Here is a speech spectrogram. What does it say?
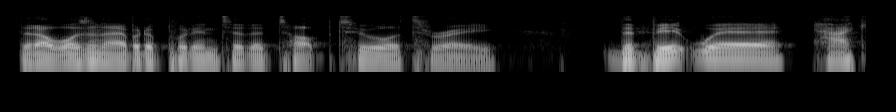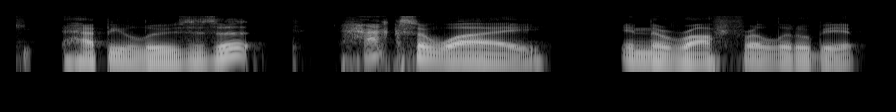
that I wasn't able to put into the top two or three. The bit where Hack, Happy loses it, hacks away in the rough for a little bit,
